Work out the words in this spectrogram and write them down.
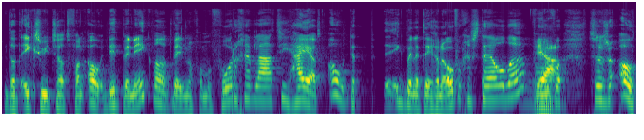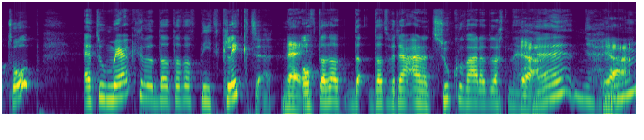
dat ik zoiets had van, oh, dit ben ik, want dat weet ik nog van mijn vorige relatie. Hij had, oh, dat, ik ben het tegenovergestelde. Ja. Zo, zo, oh, top. En toen merkten we dat dat, dat niet klikte. nee. Of dat, dat, dat, dat we daar aan het zoeken waren. Dat we dachten, nee, Ja. hè? Ja. hm?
